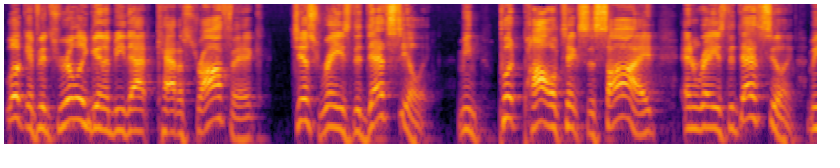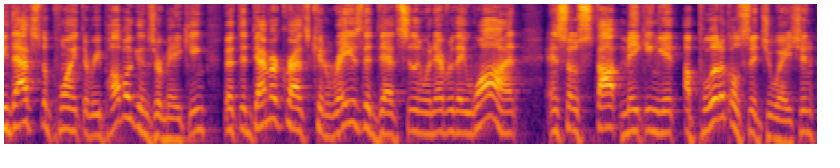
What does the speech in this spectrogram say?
Look, if it's really going to be that catastrophic, just raise the debt ceiling. I mean, put politics aside and raise the debt ceiling. I mean, that's the point the Republicans are making that the Democrats can raise the debt ceiling whenever they want. And so stop making it a political situation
